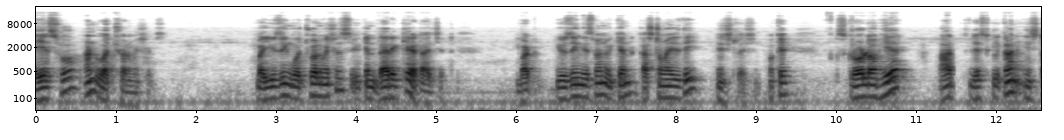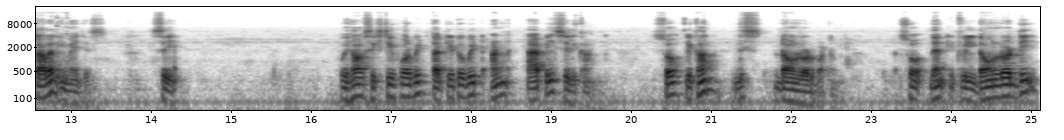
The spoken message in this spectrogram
ISO and virtual machines by using virtual machines you can directly attach it. But using this one we can customize the installation. Okay? Scroll down here or just click on installer images. See? We have 64 bit 32 bit and apple silicon. So click on this download button. So then it will download the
